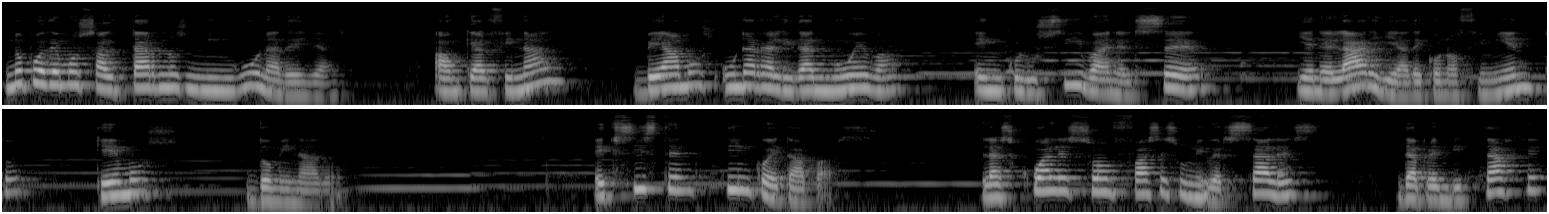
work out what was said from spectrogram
no podemos saltarnos ninguna de ellas, aunque al final veamos una realidad nueva e inclusiva en el ser y en el área de conocimiento que hemos dominado. Existen cinco etapas, las cuales son fases universales de aprendizaje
